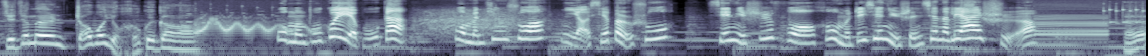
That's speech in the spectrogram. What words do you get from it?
姐姐们找我有何贵干啊？我们不贵也不干，我们听说你要写本书，写你师傅和我们这些女神仙的恋爱史。哎。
